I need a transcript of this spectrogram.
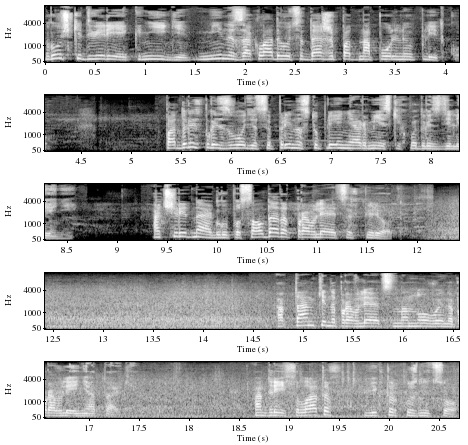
Ручки дверей, книги, мины закладываются даже под напольную плитку. Подрыв производится при наступлении армейских подразделений. Очередная группа солдат отправляется вперед. А танки направляются на новые направления атаки. Андрей Филатов, Виктор Кузнецов,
